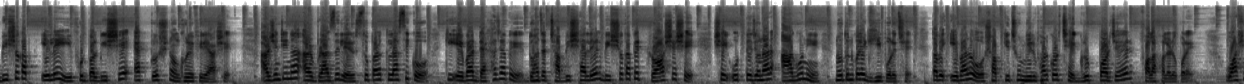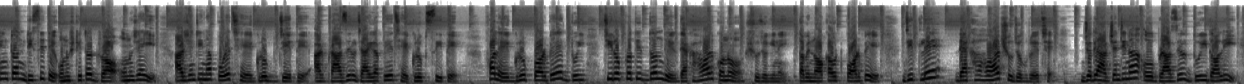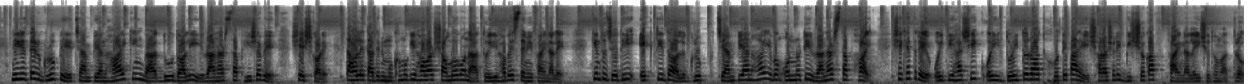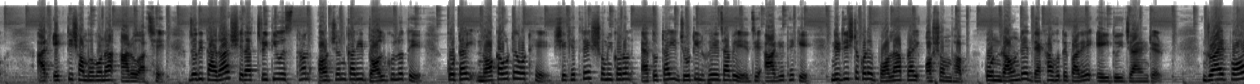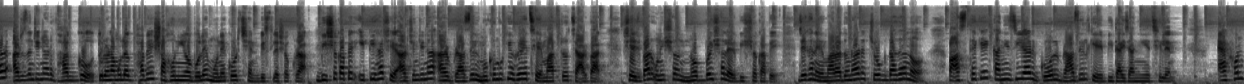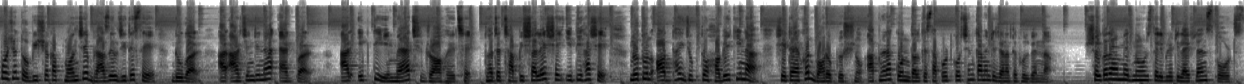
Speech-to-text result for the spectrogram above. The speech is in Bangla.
বিশ্বকাপ এলেই ফুটবল বিশ্বে এক প্রশ্ন ঘুরে ফিরে আসে। আর্জেন্টিনা আর ব্রাজিলের সুপার ক্লাসিকো কি এবার দেখা যাবে? দুহাজার ছাব্বিশ সালের বিশ্বকাপের ড্র শেষে সেই উত্তেজনার আগুনে নতুন করে ঘি পড়েছে। তবে এবারও সবকিছু নির্ভর করছে গ্রুপ পর্যায়ের ফলাফলের উপরে। ওয়াশিংটন ডিসিতে অনুষ্ঠিত ড্র অনুযায়ী আর্জেন্টিনা পড়েছে গ্রুপ জেতে আর ব্রাজিল জায়গা পেয়েছে গ্রুপ সিতে। ফলে গ্রুপ পর্বে দুই চিরপ্রতিদ্বন্দ্বীর দেখা হওয়ার কোনো সুযোগই নেই। তবে নকআউট পর্বে জিতলে দেখা হওয়ার সুযোগ রয়েছে। যদি আর্জেন্টিনা ও ব্রাজিল দুই দলই নিজেদের গ্রুপে চ্যাম্পিয়ন হয় কিংবা দু দলই রানার্স আপ হিসেবে শেষ করে, তাহলে তাদের মুখোমুখি হওয়ার সম্ভাবনা তৈরি হবে সেমিফাইনালে। কিন্তু যদি একটি দল গ্রুপ চ্যাম্পিয়ন হয় এবং অন্যটি রানার্স আপ হয়, সেক্ষেত্রে ঐতিহাসিক ওই দ্বৈতরথ হতে পারে সরাসরি বিশ্বকাপ ফাইনালেই শুধুমাত্র। আর একটি সম্ভাবনা আরও আছে, যদি তারা সেরা তৃতীয় স্থান অর্জনকারী দলগুলোতে কোটাই নকআউটে ওঠে, সেক্ষেত্রে সমীকরণ এতটাই জটিল হয়ে যাবে যে আগে থেকে নির্দিষ্ট করে বলা প্রায় অসম্ভব কোন রাউন্ডে দেখা হতে পারে এই দুই জায়ান্টের। ড্রয়ের পর আর্জেন্টিনার ভাগ্য তুলনামূলকভাবে সহনীয় বলে মনে করছেন বিশ্লেষকরা। বিশ্বকাপের ইতিহাসে আর্জেন্টিনা আর ব্রাজিল মুখোমুখি হয়েছে মাত্র চারবার। শেষবার উনিশশো নব্বই সালের বিশ্বকাপে, যেখানে মারাদোনার চোখ দাঁধানো পাস থেকে কানিজিয়ার গোল ব্রাজিলকে বিদায় জানিয়েছিলেন। এখন পর্যন্ত বিশ্বকাপ মঞ্চে ব্রাজিল জিতেছে দুবার আর আর্জেন্টিনা একবার। আর একটি ম্যাচ ড্র হয়েছে। দু হাজার ছাব্বিশ সালে সেই ইতিহাসে নতুন অধ্যায় যুক্ত হবে কি না, সেটা এখন বড় প্রশ্ন। আপনারা কোন দলকে সাপোর্ট করছেন, কমেন্টে জানাতে ভুলবেন না। Saikat Ahmed Nur, celebrity lifeline sports.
